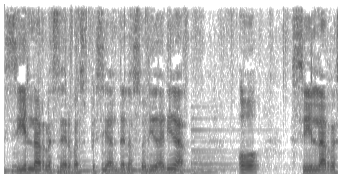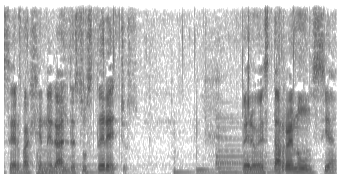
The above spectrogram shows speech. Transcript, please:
sin la reserva especial de la solidaridad o sin la reserva general de sus derechos. Pero esta renuncia,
